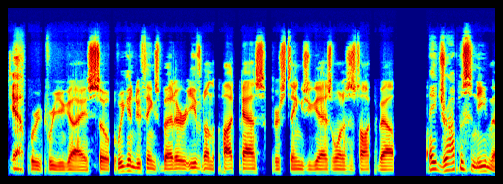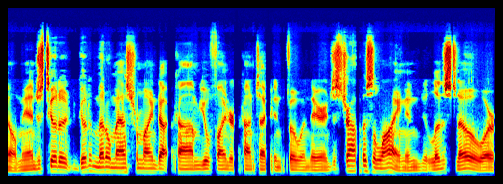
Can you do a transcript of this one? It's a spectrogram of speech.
yeah, for, for you guys. So if we can do things better, even on the podcast, if there's things you guys want us to talk about, hey, drop us an email, man. Just go to go to metalmastermind.com. You'll find our contact info in there and just drop us a line and let us know or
